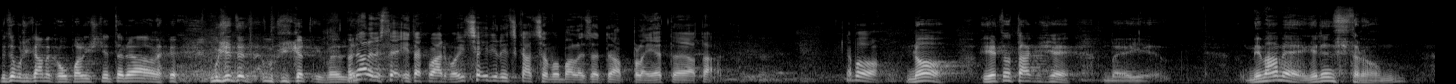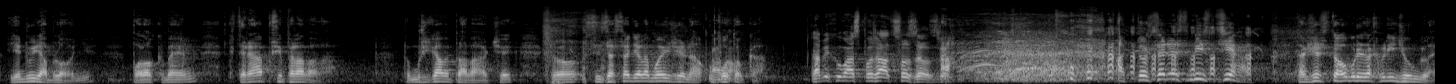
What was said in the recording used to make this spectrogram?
My tomu říkáme koupaliště teda, ale můžete tam říkat i wellness. No, ale vy jste i taková dvojice idylická, co oba lezete a plejete a tak. Nebo? No, je to tak, že my máme jeden strom, jednu jabloň, polokmen, která připlavala. Tomu říkáme plaváček. To si zasadila moje žena u ano. potoka. Já bych u vás pořád slzel. A, a to se nesmí stříhat. Takže z toho bude za chvíli džungle.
